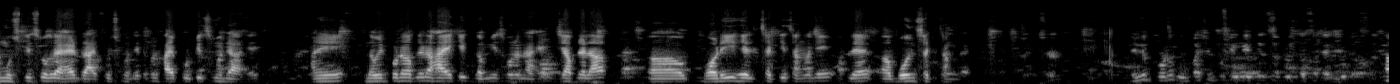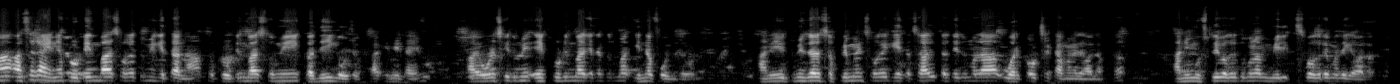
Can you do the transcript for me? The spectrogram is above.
मुस्लिम्स वगैरे आहे ड्रायफ्रुट्समध्ये पण हाय प्रोटीन्समध्ये आहे. आणि नवीन प्रोडक्ट आपल्याला हा आहे की गमीज म्हणून आहे जे आपल्याला बॉडी हेल्थसाठी चांगलं आणि आपल्या बोनसाठी चांगलं आहे. हा असं काही नाही. प्रोटीन बार्स वगैरे तुम्ही घेता ना तर प्रोटीन बार्स तुम्ही कधीही घेऊ शकता एनी टाइम एवढंच की तुम्ही एक प्रोटीन बार घेता तुम्हाला इनफ होऊन जाईल. आणि तुम्ही जर सप्लिमेंट्स वगैरे घेत असाल तर ते तुम्हाला वर्कआउटच्या टायमाला घ्यावं लागतं. आणि मुस्ली वगैरे तुम्हाला मिल्क्स वगैरे मध्ये घ्यावं लागतं.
